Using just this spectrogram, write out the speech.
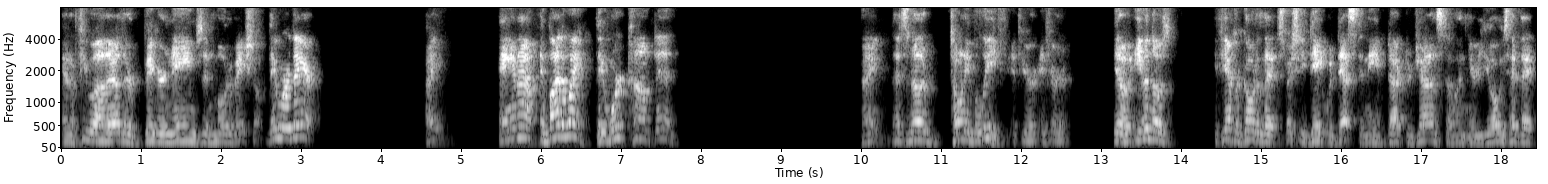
and a few other bigger names in motivational. They were there, right? Hanging out. And by the way, they weren't comped in. Right? That's another Tony belief. If you're, if you're, you know, even those, if you ever go to that, especially Date with Destiny, if Dr. John's still in here, you always have that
